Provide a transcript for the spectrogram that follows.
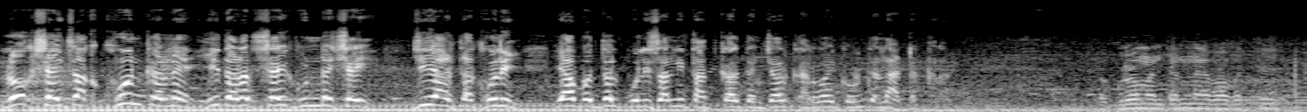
लोकशाहीचा खून करणे ही दडपशाही गुंडशाही जी आज दाखवली याबद्दल पोलिसांनी तात्काळ त्यांच्यावर कारवाई करून त्यांना अटक करावी गृहमंत्र्यांना याबाबत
